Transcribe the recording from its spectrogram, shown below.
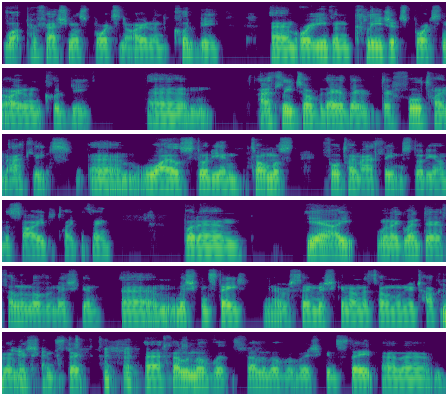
what professional sports in Ireland could be, um, or even collegiate sports in Ireland could be. Um, athletes over there, they're they're full time athletes um, while studying. It's almost full time athlete and study on the side type of thing. But um, yeah, I when I went there, I fell in love with Michigan, um, Michigan State. You never say Michigan on its own when you're talking about Michigan State. Uh, fell in love with fell in love with Michigan State, and um,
